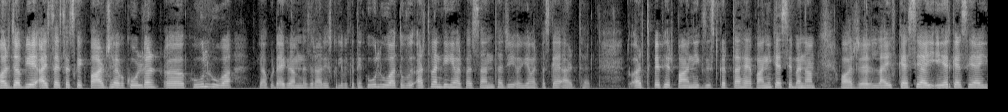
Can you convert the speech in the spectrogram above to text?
और जब ये आइसा आइसा इसका एक पार्ट जो है, वो कोल्डर कूल हुआ आपको डायग्राम नज़र आ रही है, उसके लिए कहते हैं कूल हुआ तो वो अर्थ बन गई, ये हमारे पास सन था जी, और ये हमारे पास क्या है? अर्थ है। तो अर्थ पे फिर पानी एग्जिस्ट करता है, पानी कैसे बना, और लाइफ कैसे आई एयर कैसे आई,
